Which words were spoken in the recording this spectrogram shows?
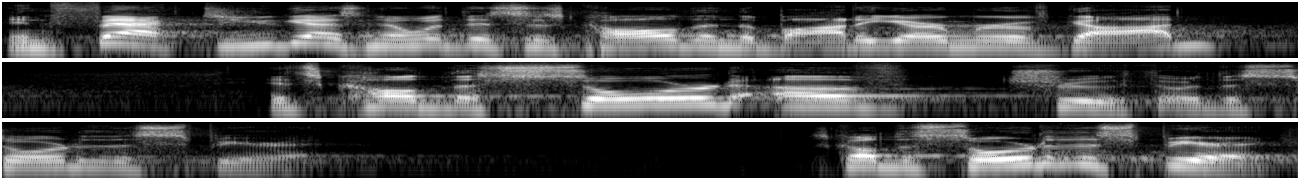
In fact, do you guys know what this is called in the body armor of God? It's called the sword of truth or the sword of the Spirit. It's called the sword of the Spirit.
